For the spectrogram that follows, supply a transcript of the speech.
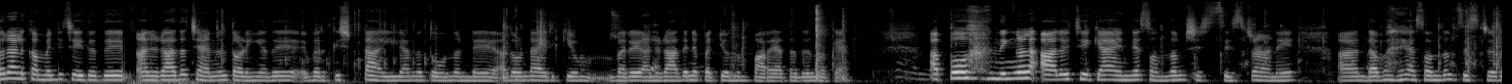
ഒരാൾ കമന്റ് ചെയ്തത് അനുരാധ ചാനൽ തുടങ്ങിയത് ഇവർക്ക് ഇഷ്ടമായില്ല എന്ന് തോന്നുന്നുണ്ട്. അതുകൊണ്ടായിരിക്കും ഇവർ അനുരാധനെ പറ്റി ഒന്നും പറയാത്തത് എന്നൊക്കെ. അപ്പോൾ നിങ്ങൾ ആലോചിക്കുക എന്റെ സ്വന്തം സിസ്റ്ററാണ് എന്താ പറയുക സ്വന്തം സിസ്റ്റർ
